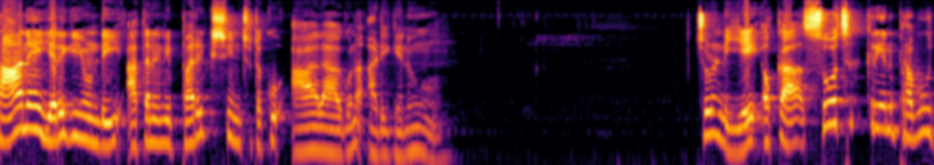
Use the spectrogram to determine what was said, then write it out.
తానే ఎరిగి ఉండి అతనిని పరీక్షించుటకు అలాగున అడిగెను. చూడండి ఏ ఒక సూచక్రియను ప్రభువు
